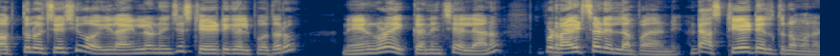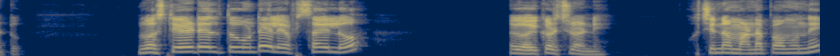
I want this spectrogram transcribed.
భక్తులు వచ్చేసి ఈ లైన్లో నుంచి స్ట్రేట్కి వెళ్ళిపోతారు. నేను కూడా ఇక్కడి నుంచి వెళ్ళాను. ఇప్పుడు రైట్ సైడ్ వెళ్దాం పదండి. అంటే ఆ స్టేట్ వెళ్తున్నాం అన్నట్టు. ఇగో స్టేట్ వెళ్తూ ఉంటే లెఫ్ట్ సైడ్లో ఇగో ఇక్కడ చూడండి. ఒక చిన్న మండపం ఉంది.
